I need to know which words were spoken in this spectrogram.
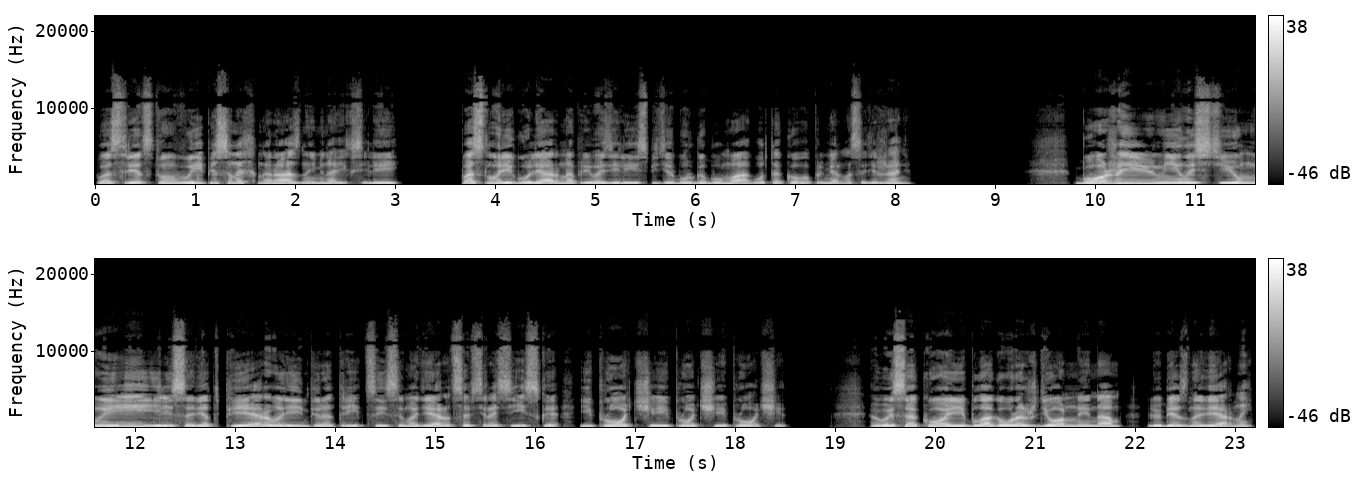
посредством выписанных на разные имена векселей. Послу регулярно привозили из Петербурга бумагу такого примерно содержания. Божией милостью мы, Совет Первой, императрица и самодержца Всероссийская, и прочее, и прочее, и прочее, высоко и благоурожденный нам, любезно верный,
